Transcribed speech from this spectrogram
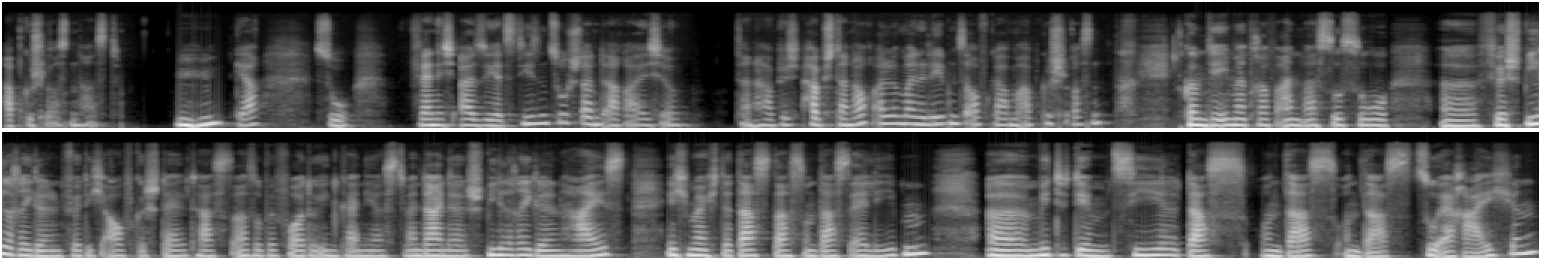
abgeschlossen hast. Mhm. Ja, so. Wenn ich also jetzt diesen Zustand erreiche, dann habe ich, hab ich dann auch alle meine Lebensaufgaben abgeschlossen. Es kommt ja immer darauf an, was du so äh, für Spielregeln für dich aufgestellt hast, also bevor du inkarnierst. Wenn deine Spielregeln heißt, ich möchte das, das und das erleben, äh, mit dem Ziel, das und das und das zu erreichen,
